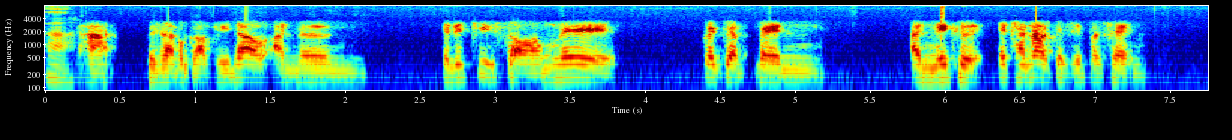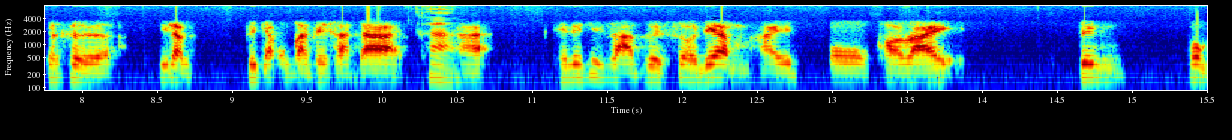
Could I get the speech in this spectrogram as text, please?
ค่ะนะฮะเป็นสารประกอบฟีนอลอันหนึ่งชนิดที่สองนี่ก็จะเป็นอันนี้คือเอทานอล70%ก็คือที่เราซื้อจากองค์การเภสัชได้ค่ะนะฮะชนิดที่สามคือโซเดียมไฮโปคลอไรด์ซึ่งพวก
